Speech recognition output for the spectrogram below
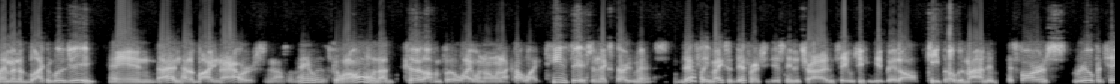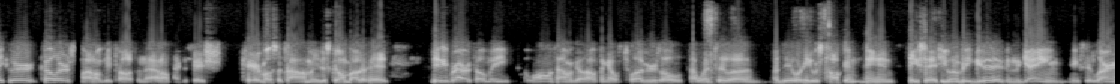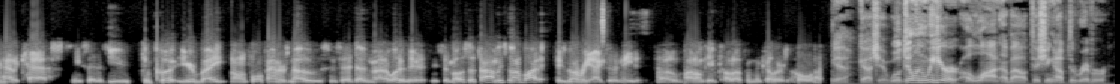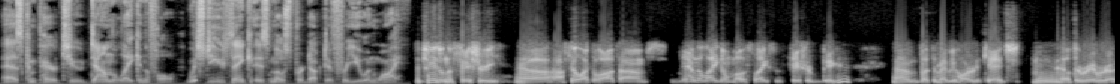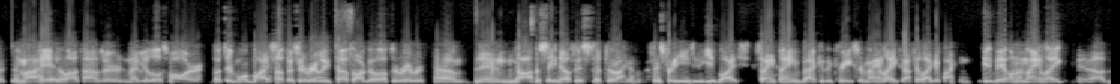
Swimming a black and blue jig, and I hadn't had a bite in hours. And I was like, man, what's going on? And I cut it off and put a white one on, and I caught like 10 fish in the next 30 minutes. Definitely makes a difference. You just need to try it and see what you can get bit on. Keep open minded. As far as real particular colors, I don't get caught up in that. I don't think the fish care most of the time. I mean, just going by their head. Denny Brauer told me a long time ago. I think I was 12 years old. I went to a, a deal where he was talking, and he said, if you want to be good in the game, he said, learn how to cast. He said, if you can put your bait on a four pounder's nose, he said, it doesn't matter what it is. He said, most of the time he's going to bite it. He's going to react to it and eat it. So I don't get caught up in the colors a whole lot. Yeah, gotcha. Well, Dylan, we hear a lot about fishing up the river as compared to down the lake in the fall. Which do you think is most productive for you and why? Depends on the fishery. Uh, I feel like a lot of times down the lake on most lakes, the fish are bigger um, but they may be harder to catch. And up the river, in my head, a lot of times they're maybe a little smaller, but they're more bites. So if it's really tough, I'll go up the river. Um, then the opposite, you know, if it's up the if it's pretty easy to get bites. Same thing back at the creeks or main lakes. I feel like if I can get bit on the main lake, and uh,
